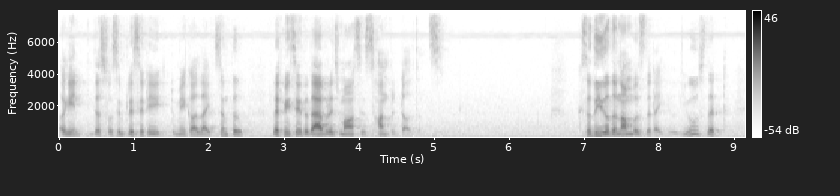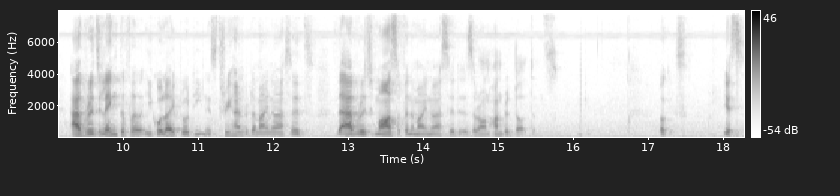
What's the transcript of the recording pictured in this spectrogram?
Again, just for simplicity to make our life simple, let me say that the average mass is 100 Daltons. So, these are the numbers that I will use that average length of a E. coli protein is 300 amino acids, the average mass of an amino acid is around 100 Daltons. Okay. okay. So, yes.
